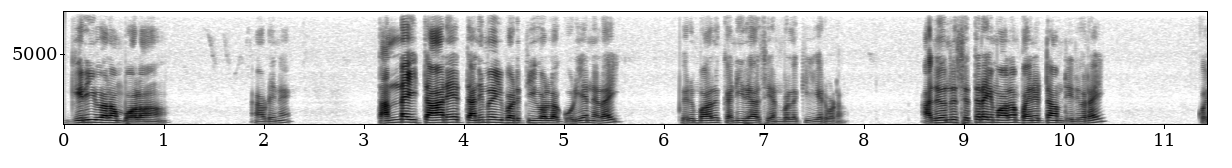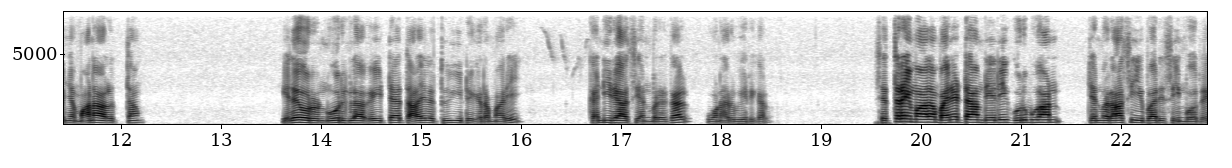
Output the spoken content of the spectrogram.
கிரிவலம் போகலாம் அப்படின்னு தன்னை தானே தனிமைப்படுத்தி கொள்ளக்கூடிய நிலை பெரும்பாலும் கன்னிராசி அன்பர்களுக்கு ஏற்படும். அது வந்து சித்திரை மாதம் பதினெட்டாம் தேதி வரை கொஞ்சம் மன அழுத்தம் ஏதோ ஒரு நூறு கிலோ வெயிட்டை தலையில் தூக்கிட்டு இருக்கிற மாதிரி கன்னிராசி அன்பர்கள் உணர்வீர்கள் சித்திரை மாதம் பதினெட்டாம் தேதி குருபகான் ஜென்ம ராசியை பரிசெய்யும் செய்யும்போது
